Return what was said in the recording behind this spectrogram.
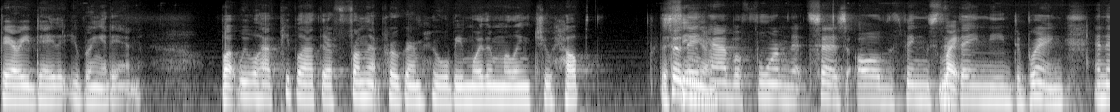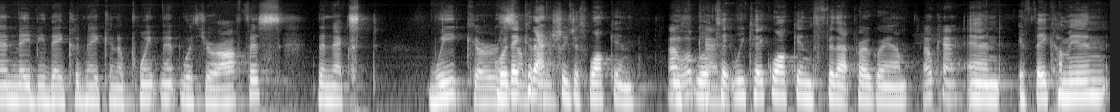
very day that you bring it in. But we will have people out there from that program who will be more than willing to help the so senior. they have a form that says all the things that Right. they need to bring, and then maybe they could make an appointment with your office the next week or. or they could actually just walk in. Oh, we, we'll okay. ta- we take walk-ins for that program. Okay. And if they come in,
